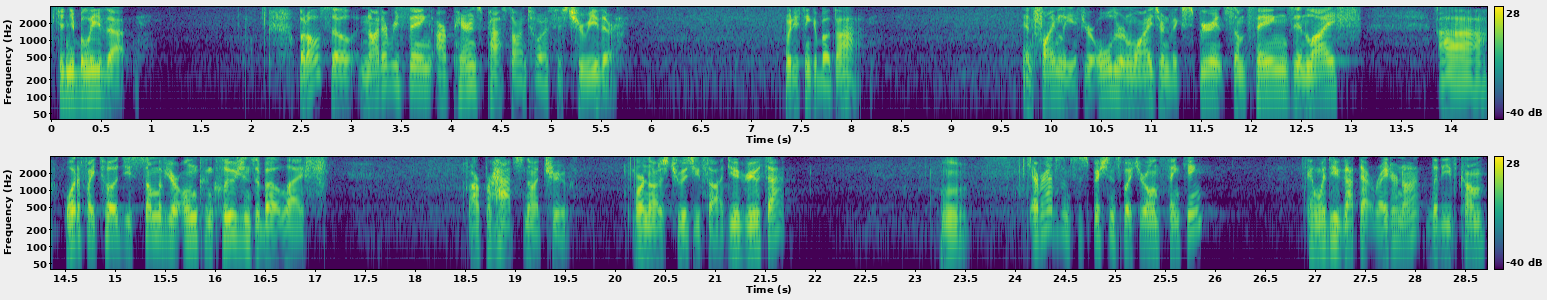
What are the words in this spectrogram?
Can you believe that? But also, not everything our parents passed on to us is true either. What do you think about that? And finally, if you're older and wiser and have experienced some things in life uh, what if I told you some of your own conclusions about life are perhaps not true or not as true as you thought? Do you agree with that? Hmm. Ever have some suspicions about your own thinking and whether you got that right or not? Whether you've come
